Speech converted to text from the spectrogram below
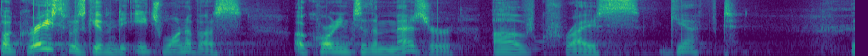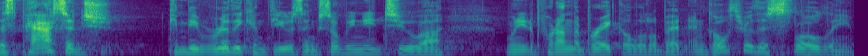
But grace was given to each one of us according to the measure of Christ's gift. This passage can be really confusing, so we need to, uh, we need to put on the brake a little bit and go through this slowly.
